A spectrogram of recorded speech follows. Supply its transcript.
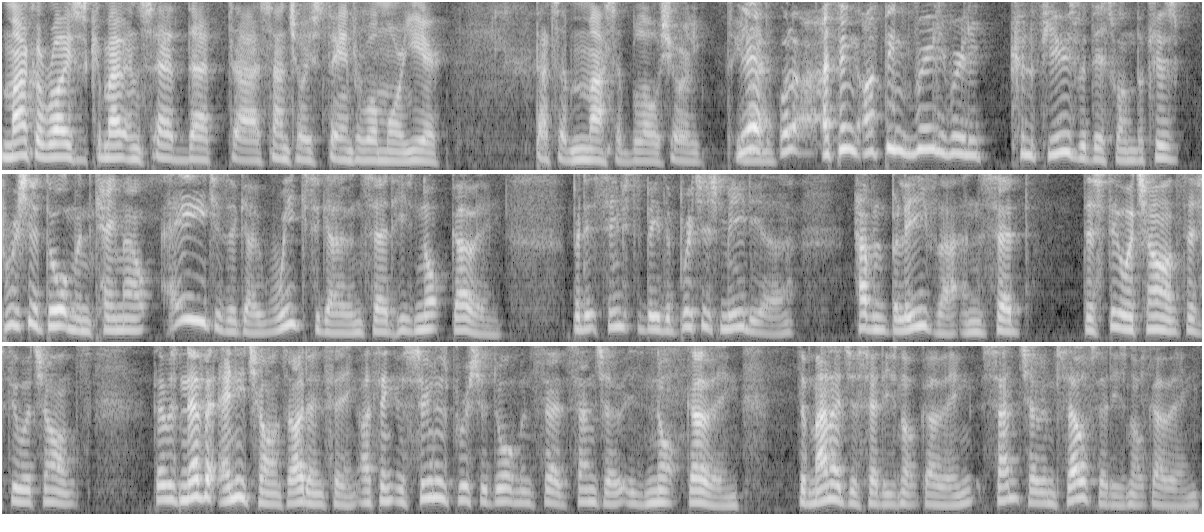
Marco Reus has come out and said that uh, Sancho is staying for one more year. That's a massive blow, surely. Yeah, United. well, I think I've been really, really confused with this one because Borussia Dortmund came out ages ago, weeks ago, and said he's not going. But it seems to be the British media haven't believed that and said there's still a chance, there's still a chance. There was never any chance, I don't think. I think as soon as Borussia Dortmund said Sancho is not going, the manager said he's not going, Sancho himself said he's not going.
